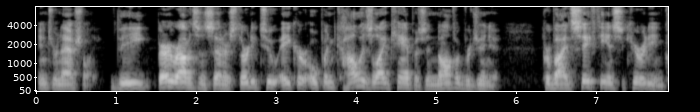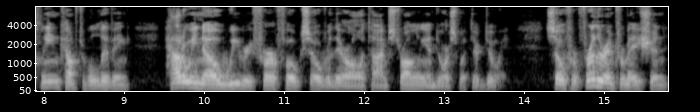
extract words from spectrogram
internationally. The Barry Robinson Center's 32 acre open college like campus in Norfolk, Virginia provides safety and security and clean, comfortable living. How do we know? We refer folks over there all the time, strongly endorse what they're doing. So, for further information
